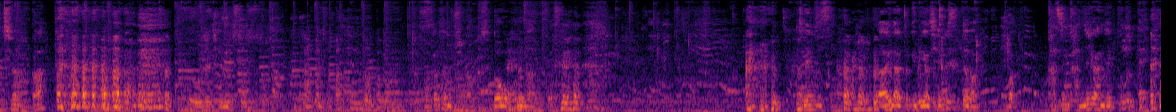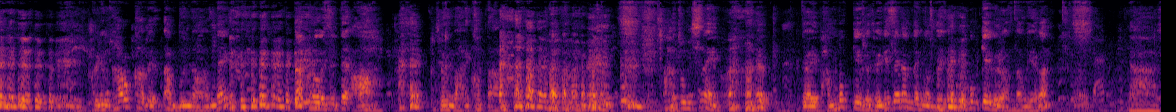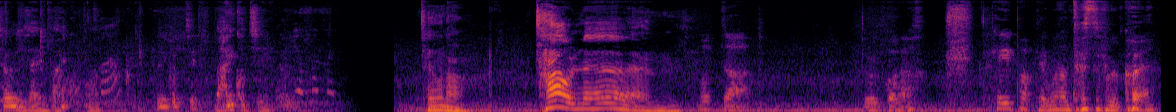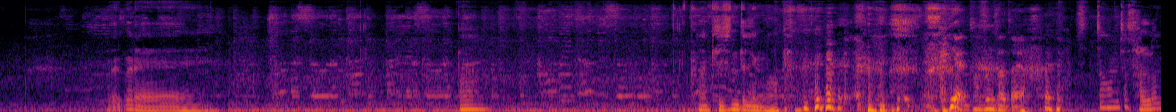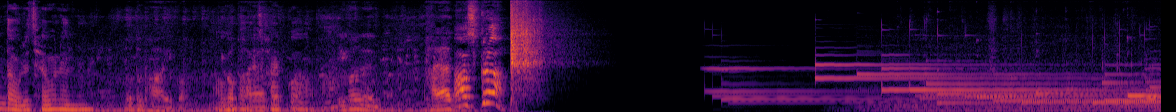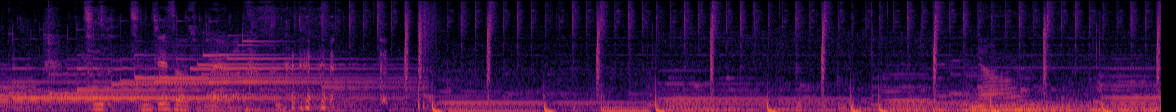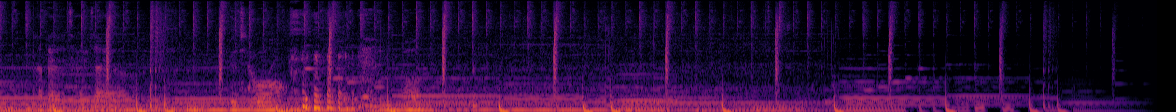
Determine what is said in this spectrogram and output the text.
아 집에 갈까? 근데 오늘 재밌었어. 나 아까 저 바텐더가 너무 아, 깜짝 놀랐어. 너무 오랜만에 봤어. 재밌었어. 아니 나 저기 네가 재밌을 때 막 막 가슴 간질간질 뿌듯해. 그리고 타로 카드 딱 문 나왔는데 딱 그러고 있을 때아 재훈이 많이 컸다. 아 좀 친해. 야 이 반복 개그 되게 세련된 건데 이거 반복 개그를 한다고 얘가? 야 재훈이 이제 많이 컸구나. 이거지? 많이 컸지. 재훈아, 자 얼른. 멋져. 놀 거야. K-팝 데몬 헌터스 볼 거야. 왜 그래? 빠. 그냥 귀신 들린 것 같아. 그냥 저승사자야? 진짜 혼자 잘 논다 우리 재훈이는. 너도 봐 이거. 이거 봐야 돼. 잘 거야. 이거는 봐야 돼. 아 시끄러. 진, 진지해서 존나 열받아.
